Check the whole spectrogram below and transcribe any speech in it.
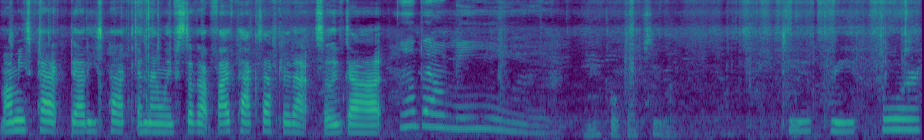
mommy's pack, daddy's pack, and then we've still got five packs after that. So we've got How about me? Yeah, go back see that. two, three, four.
